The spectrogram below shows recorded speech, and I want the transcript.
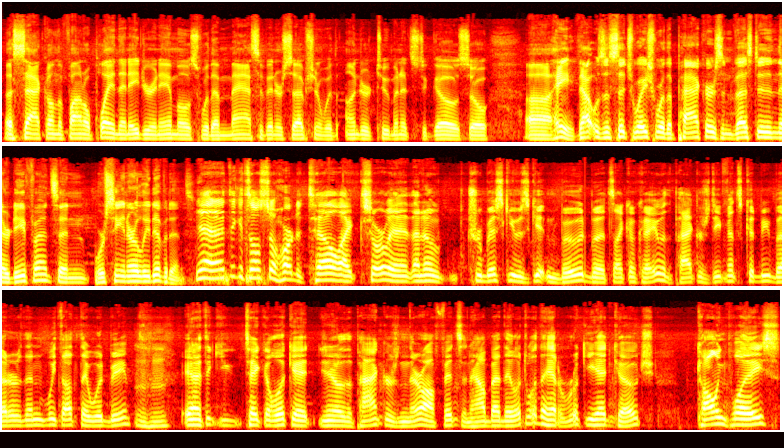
a sack on the final play. And then Adrian Amos with a massive interception with under two minutes to go. So, uh, hey, that was a situation where the Packers invested in their defense, and we're seeing early dividends. Yeah, and I think it's also hard to tell. Like, sorry, I know Trubisky was getting booed, but it's like, okay, well, the Packers' defense could be better than we thought they would be. Mm-hmm. And I think you take a look at you know the Packers and their offense and how bad they looked. Well, they had a rookie head coach calling plays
